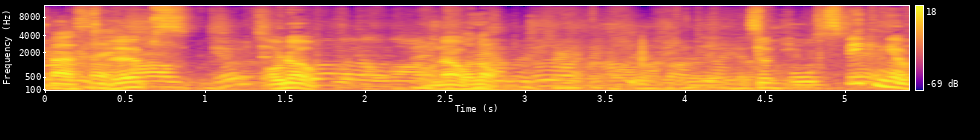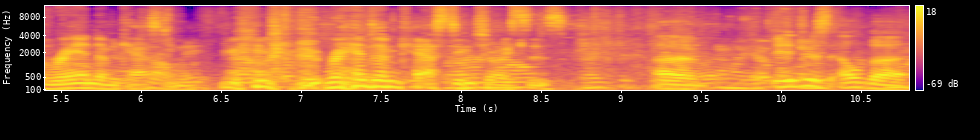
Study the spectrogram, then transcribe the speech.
about to say. Oops. Oh no. Oh no. Well, no. So speaking of random casting, random casting choices, uh, Idris Elba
